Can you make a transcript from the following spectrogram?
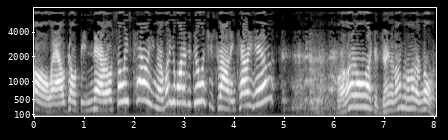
Oh, Al, don't be narrow. So he's carrying her. What do you want her to do when she's drowning? Carry him? Well, I don't like it, Jane, and I'm going to let her know it.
